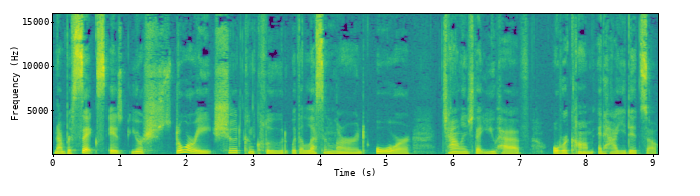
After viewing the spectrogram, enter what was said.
Number six is your story should conclude with a lesson learned or challenge that you have overcome and how you did so.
